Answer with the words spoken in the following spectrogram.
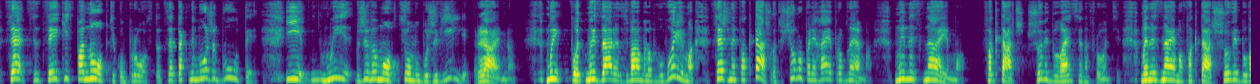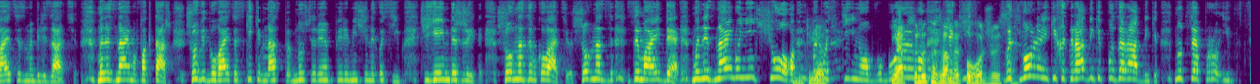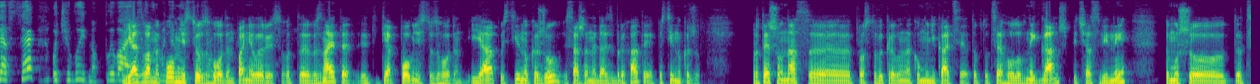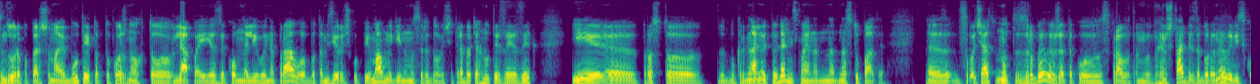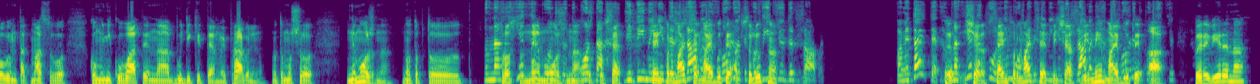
це, це, це якийсь паноптикум просто. Це так не може бути. І ми живемо в цьому божевіллі реально. Ми, от ми зараз з вами обговорюємо, це ж не фактаж. От в чому полягає проблема? Ми не знаємо. Фактаж, що відбувається на фронті. Ми не знаємо фактаж, що відбувається з мобілізацією. Ми не знаємо фактаж, що відбувається, скільки в нас внутрішньо переміщених осіб, чи є їм де жити, що в нас з евакуацією, що в нас зима йде. Ми не знаємо нічого. Ну, Ми я- постійно Я обговорюємо. абсолютно з вами якісь погоджуюся. Висловлювання якихось радників позарадників. Ну це про і це все очевидно впливає. Я з вами повністю згоден, пані Ларисо. От е, ви знаєте, я повністю згоден. Я постійно кажу, і Саша не дасть збрехати, я постійно кажу про те, що у нас е, просто викривлена комунікація. Тобто, це головний ганж під час війни. Тому що цензура, по-перше, має бути. Тобто, кожного, хто ляпає язиком наліво і направо, або там зірочку піймав в медійному середовищі, треба тягнути за язик і е, просто ну, кримінальна відповідальність має на, на, наступати. Е, Свого часу ну, зробили вже таку справу там в Генштабі, заборонили військовим так масово комунікувати на будь-які теми. Правильно, ну тому що не можна. Ну тобто, Ну, в нас просто є не закон, можна. не можна Тобто, вся від імені ця інформація держави має бути абсолютно- позицію держави. Пам'ятаєте? У Е, нас є ще раз, закон, ця інформація під час війни має бути, а, позицію. перевірена,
